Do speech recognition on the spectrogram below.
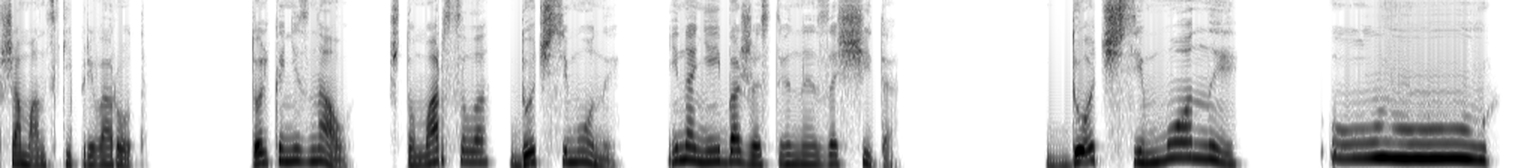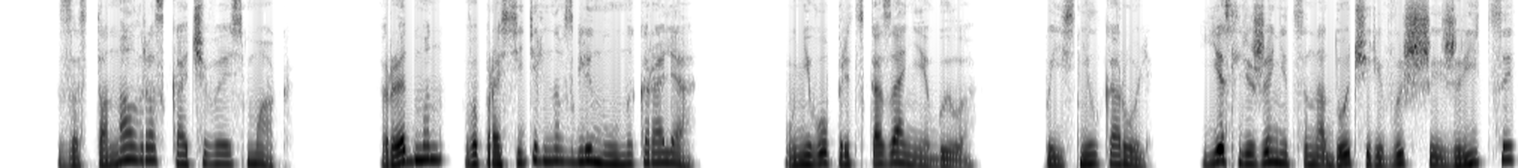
в шаманский приворот. Только не знал, что Марсела – дочь Симоны, и на ней божественная защита. Дочь Симоны? у, -у, Застонал, раскачиваясь маг. Редман вопросительно взглянул на короля. «У него предсказание было», — пояснил король. «Если женится на дочери высшей жрицы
